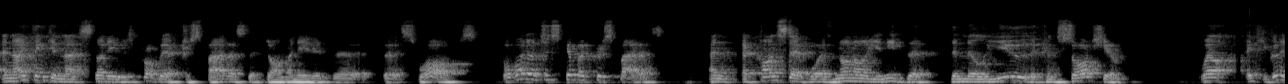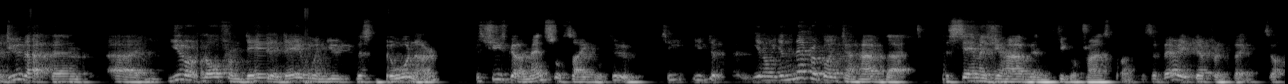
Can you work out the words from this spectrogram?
And I think in that study, it was probably a crispatus that dominated the, the swabs. But why don't you just give a crispatus? And the concept was, no, no, you need the, the milieu, the consortium well, if you're going to do that, then uh, you don't know from day to day when you this donor, because she's got a menstrual cycle too. So you, you, do, you know you're never going to have that the same as you have in fecal transplant. It's a very different thing. So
